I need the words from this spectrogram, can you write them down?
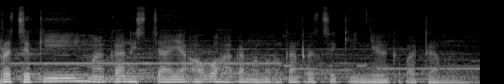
rezeki maka niscaya Allah akan menurunkan rezekinya kepadamu.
